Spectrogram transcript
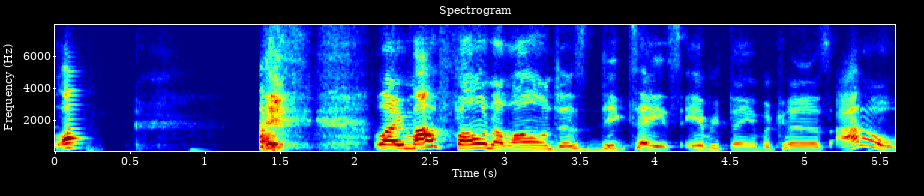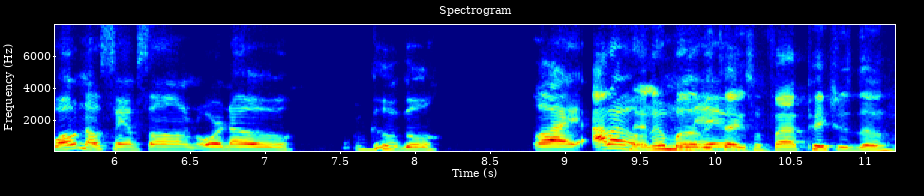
like, like my phone alone just dictates everything because I don't want no Samsung or no Google. Like I don't. Man, them mother take some five pictures though.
